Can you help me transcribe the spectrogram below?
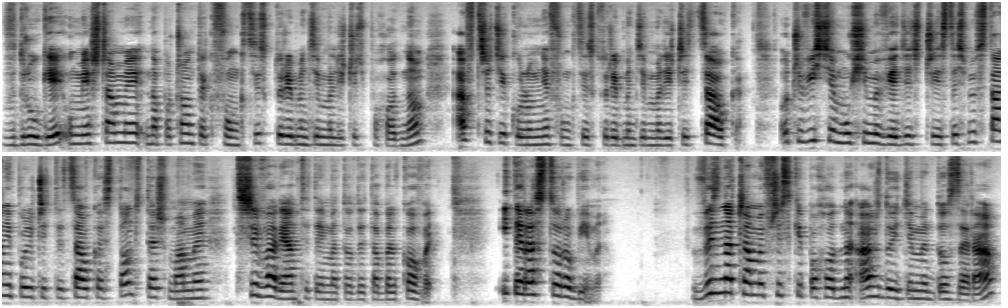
W drugiej umieszczamy na początek funkcję, z której będziemy liczyć pochodną, a w trzeciej kolumnie funkcję, z której będziemy liczyć całkę. Oczywiście musimy wiedzieć, czy jesteśmy w stanie policzyć tę całkę, stąd też mamy trzy warianty tej metody tabelkowej. I teraz co robimy? Wyznaczamy wszystkie pochodne, aż dojdziemy do zera,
